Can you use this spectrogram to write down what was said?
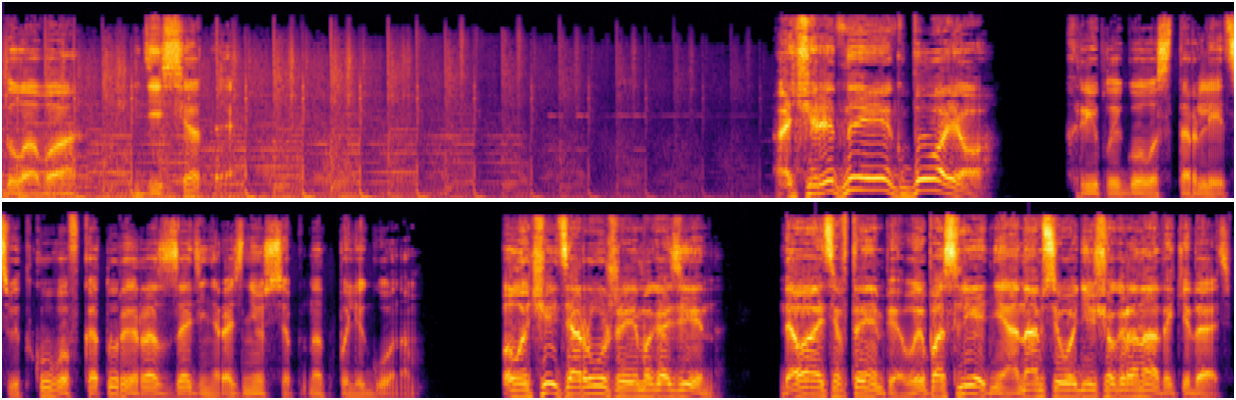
Глава 10 «Очередные к бою!» Хриплый голос старлей Цветкова в который раз за день разнесся над полигоном. «Получить оружие и магазин! Давайте в темпе, вы последние, а нам сегодня еще гранаты кидать!»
